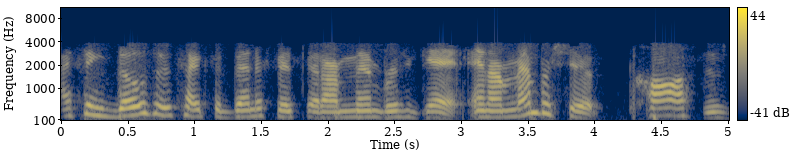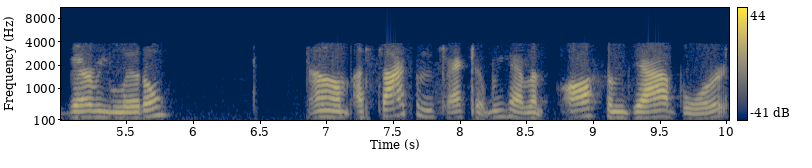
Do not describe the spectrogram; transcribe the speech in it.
I think those are the types of benefits that our members get. And our membership cost is very little. Um, aside from the fact that we have an awesome job board,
